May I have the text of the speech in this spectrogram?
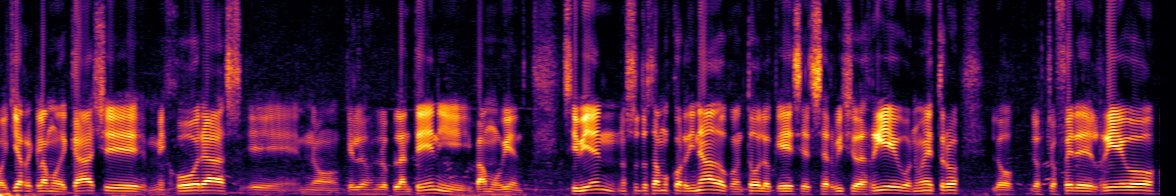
cualquier reclamo de calle, mejoras, eh, que lo, planteen y vamos viendo. Si bien nosotros estamos coordinados con todo lo que es el servicio de riego nuestro, los, choferes del riego,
